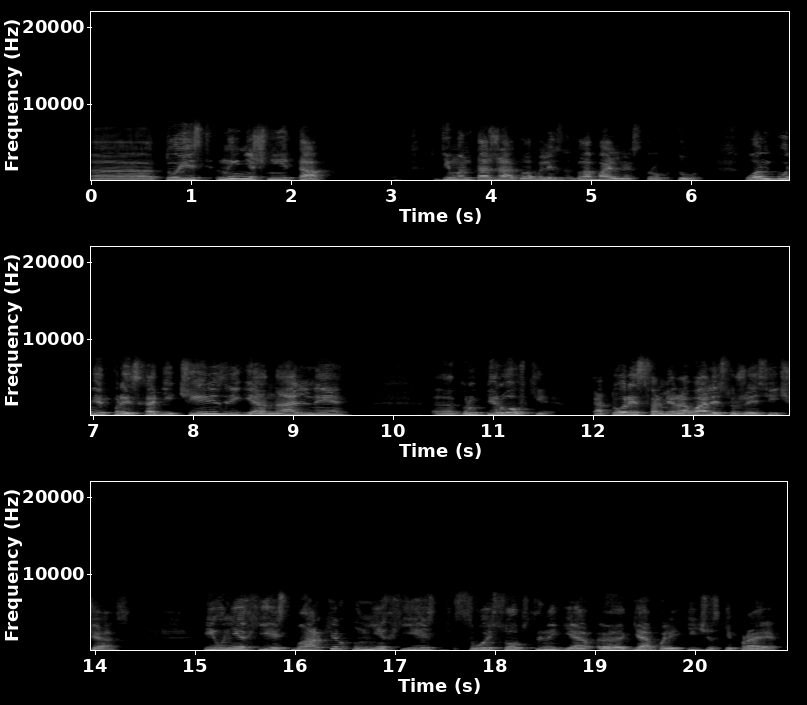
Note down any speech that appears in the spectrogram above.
А, то есть нынешний этап демонтажа глобальных структур он будет происходить через региональные э, группировки, которые сформировались уже сейчас. И у них есть маркер, у них есть свой собственный э, геополитический проект.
